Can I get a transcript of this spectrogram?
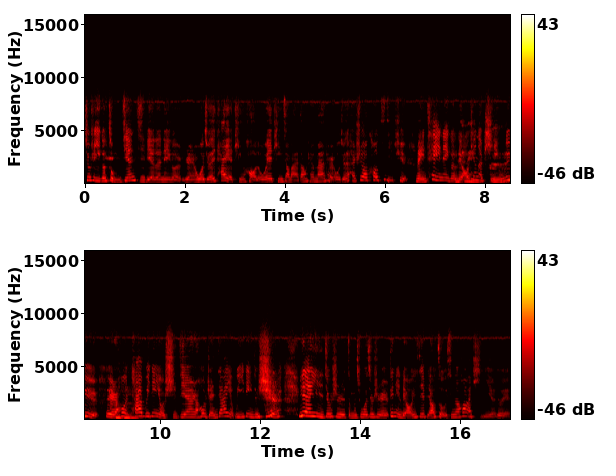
就是一个总监级别的那个人，我觉得他也挺好的，我也挺想把他当成 mentor。我觉得还是要靠自己去 maintain 那个聊天的频率，对，然后他不一定有时间，然后人家也不一定就是 愿意，就是怎么说，就是跟你聊一些比较走心的话题，对。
